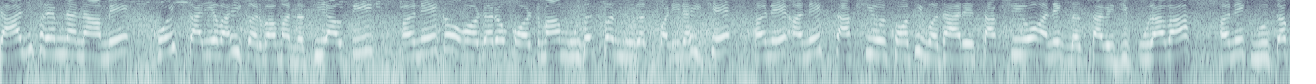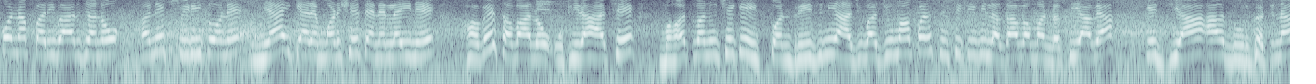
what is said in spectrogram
ચાર્જ ફ્રેમના નામે કોઈ જ કાર્યવાહી કરવામાં નથી આવતી. અનેક ઓર્ડરો કોર્ટમાં મુદત પર મુદત પડી રહી છે અને અનેક સાક્ષીઓ, સૌથી વધારે સાક્ષીઓ, અનેક દસ્તાવેજી પુરાવા, અનેક મૃતકોના પરિવારજનો, અનેક પીડિતોને ન્યાય ક્યારે મળશે તેને લઈને હવે સવાલો ઉઠી રહ્યા છે. મહત્વનું છે કે ઇસ્કોન બ્રિજની આજુબાજુમાં પણ સીસીટીવી લગાવવામાં નથી આવ્યા કે જ્યાં આ દુર્ઘટના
